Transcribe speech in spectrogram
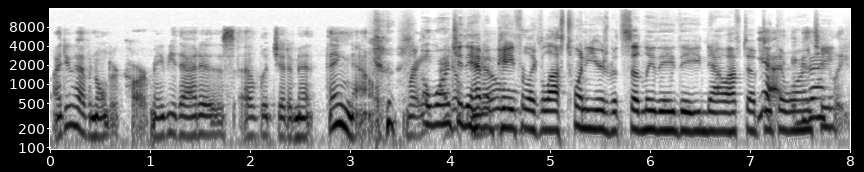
I do have an older car. Maybe that is a legitimate thing now, right?" a warranty they haven't paid for like the last twenty years, but suddenly they they now have to update yeah, their warranty. Exactly.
